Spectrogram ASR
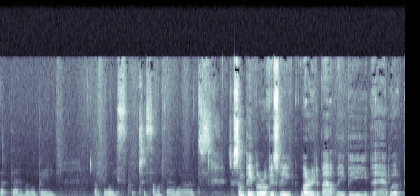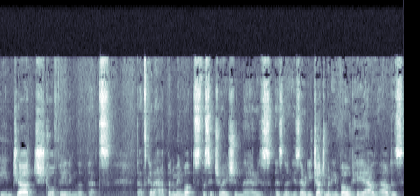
that there will be a voice put to some of their words. So some people are obviously worried about maybe their work being judged or feeling that that's that's going to happen. I mean, what's the situation there? Is there's no is there any judgment involved here? How how does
